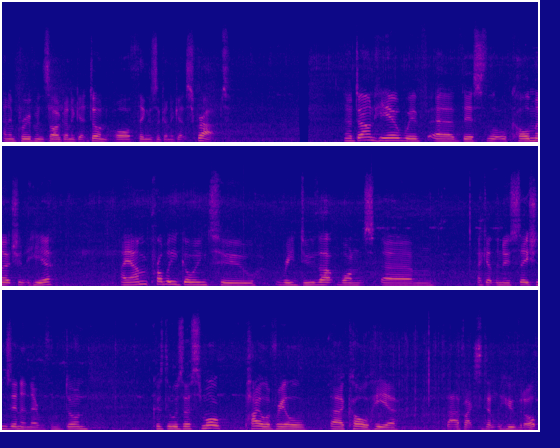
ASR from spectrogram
and improvements are going to get done or things are going to get scrapped. Now down here with uh, this little coal merchant here, I am probably going to redo that once um, I get the new stations in and everything done because there was a small pile of real uh, coal here that I've accidentally hoovered up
